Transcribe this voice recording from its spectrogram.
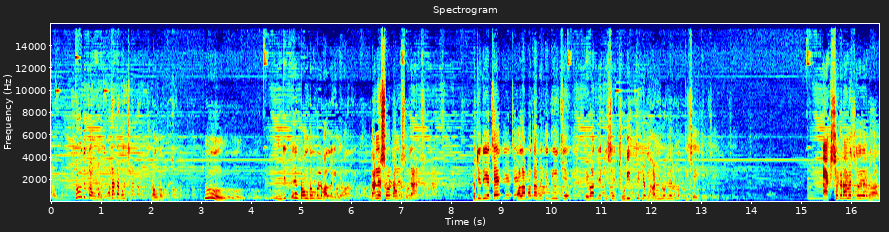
টং টং। শুধু টং টং, কথাটা বলছি। টং টং করে। হুম। যেখানে টং টং করলে ভালো লাগেনি আমার। গানের সময় টং টং দাঁড়া। বুঝে দিয়েছে কলা পাতা পেতে দিয়েছে। এবার দেখি সে ঝুড়ির থেকে ভাণ্ড বের করতেছে এই যে। একশো গ্রামের দইয়ের ভার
